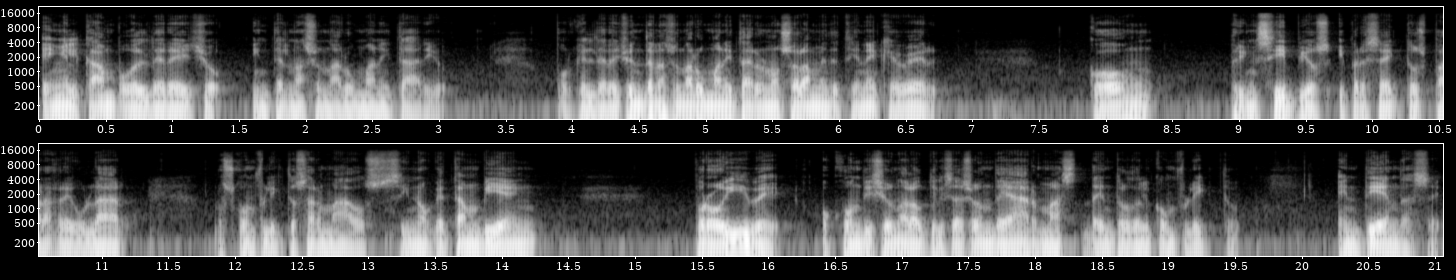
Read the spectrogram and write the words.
en el campo del derecho internacional humanitario porque el derecho internacional humanitario no solamente tiene que ver con principios y preceptos para regular los conflictos armados, sino que también prohíbe o condiciona la utilización de armas dentro del conflicto. Entiéndase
